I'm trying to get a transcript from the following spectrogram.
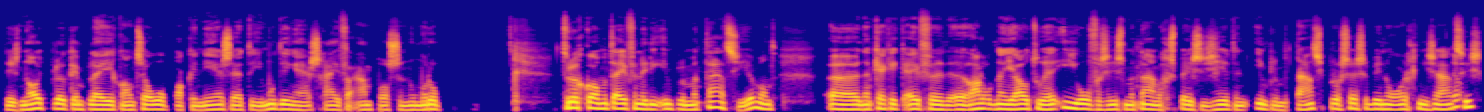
Het is nooit plug and play. Je kan het zo oppakken, neerzetten. Je moet dingen herschrijven, aanpassen, noem maar op. Terugkomend even naar die implementatie. Want eh, dan kijk ik even, eh, Harold, naar jou toe. E-Office is met name gespecialiseerd in implementatieprocessen binnen organisaties.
